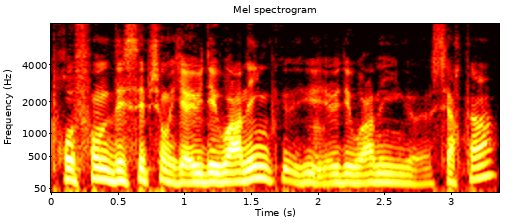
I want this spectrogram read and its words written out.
profondes déceptions. Il y a eu des warnings, il y a eu des warnings euh, certains,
